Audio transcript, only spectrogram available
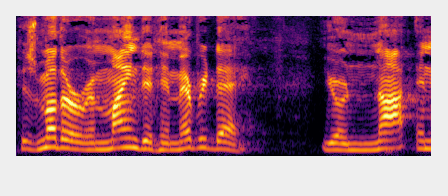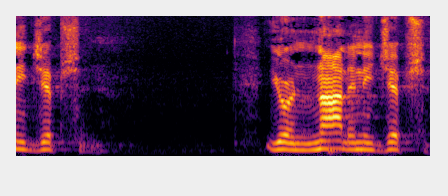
His mother reminded him every day, You're not an Egyptian. You're not an Egyptian.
